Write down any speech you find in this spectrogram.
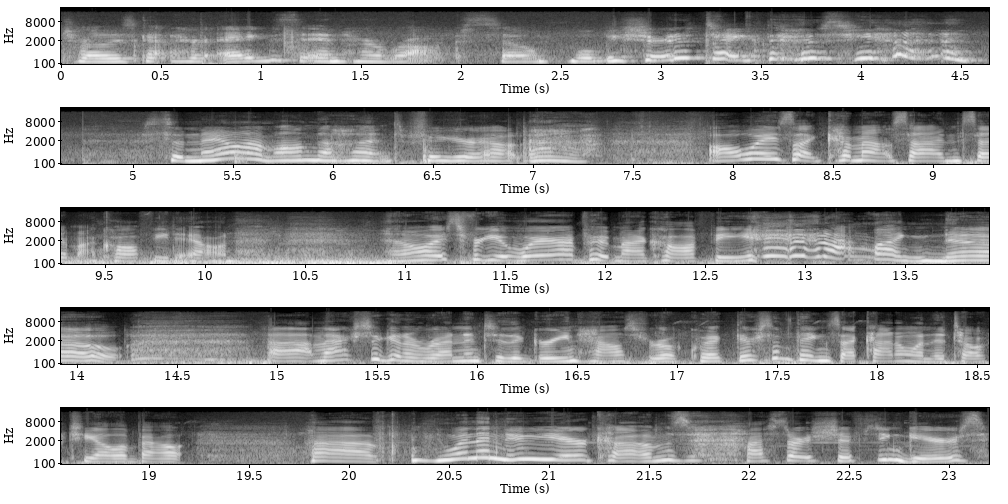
Charlie's got her eggs and her rocks, so we'll be sure to take those. so now I'm on the hunt to figure out, ah, always like come outside and set my coffee down. I always forget where I put my coffee. and I'm like, no. Uh, I'm actually gonna run into the greenhouse real quick. There's some things I kind of want to talk to y'all about. Uh, when the new year comes, I start shifting gears.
